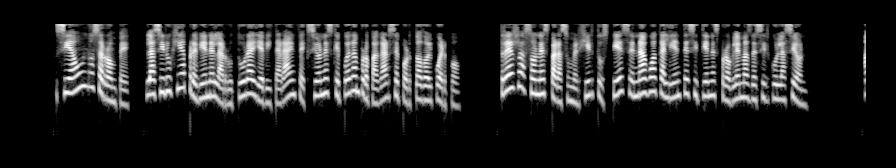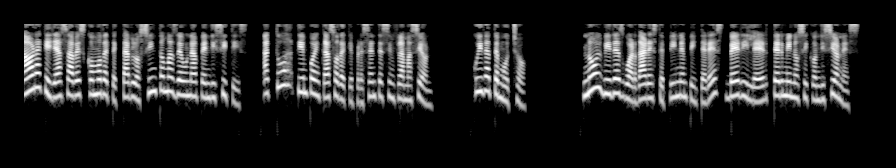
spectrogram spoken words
Si aún no se rompe, la cirugía previene la ruptura y evitará infecciones que puedan propagarse por todo el cuerpo. Tres razones para sumergir tus pies en agua caliente si tienes problemas de circulación. Ahora que ya sabes cómo detectar los síntomas de una apendicitis, actúa a tiempo en caso de que presentes inflamación. Cuídate mucho. No olvides guardar este pin en Pinterest, ver y leer términos y condiciones.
